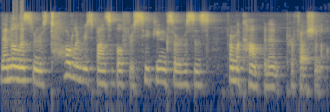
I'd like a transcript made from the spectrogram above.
then the listener is totally responsible for seeking services from a competent professional.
